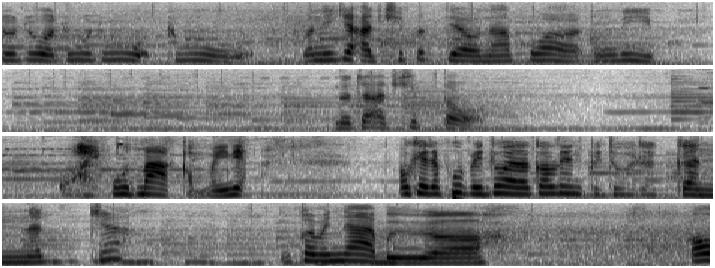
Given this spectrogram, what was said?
จูจูจูจูจูวันนี้จะอัดคลิปแป๊บเดียวนะ เพราะว่าต้องรีบเดี๋ยวจะอัดคลิปต่อโอ้ยพูดมากกับไหมเนี่ย อเคจะพูดไปด้วยแล้วก็เล่นไปด้วยแล้วกันนะจ๊ะก็ไม่น่าเบื่อ โอ้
